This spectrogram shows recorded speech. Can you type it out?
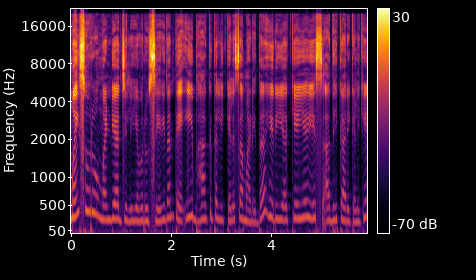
ಮೈಸೂರು ಮಂಡ್ಯ ಜಿಲ್ಲೆಯವರು ಸೇರಿದಂತೆ ಈ ಭಾಗದಲ್ಲಿ ಕೆಲಸ ಮಾಡಿದ ಹಿರಿಯ ಕೆಎಎಸ್ ಅಧಿಕಾರಿಗಳಿಗೆ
